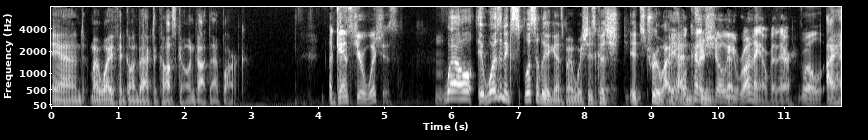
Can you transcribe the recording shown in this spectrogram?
and my wife had gone back to Costco and got that bark. Against your wishes. Well, it wasn't explicitly against my wishes because it's true. I I mean, had what kind of show are you running over there? Well, I ha-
